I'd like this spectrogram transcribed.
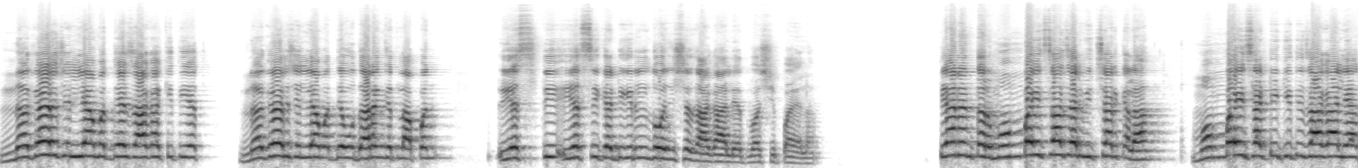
नगर जिल्ह्यामध्ये जागा किती आहेत? नगर जिल्ह्यामध्ये उदाहरण घेतलं आपण. एस टी एस सी कॅटेगरीला दोनशे जागा आल्यात बा शिपायाला. त्यानंतर मुंबईचा जर विचार केला मुंबईसाठी किती जागा आल्यात?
